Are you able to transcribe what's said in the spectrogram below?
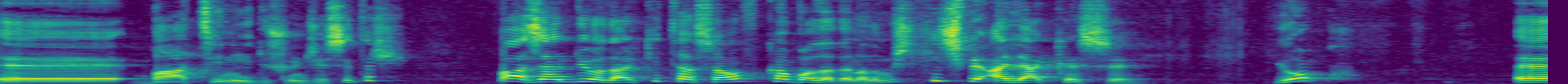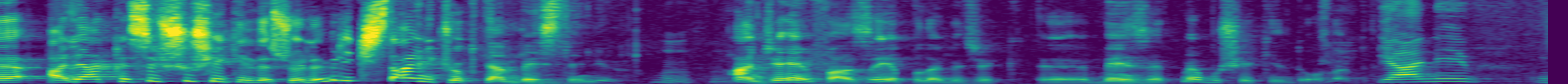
e, batini düşüncesidir. Bazen diyorlar ki tasavvuf Kabala'dan alınmış. Hiçbir alakası yok. E, alakası şu şekilde söylenir. İkisi de aynı kökten besleniyor. Ancak en fazla yapılabilecek e, benzetme bu şekilde olabilir. Yani m,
